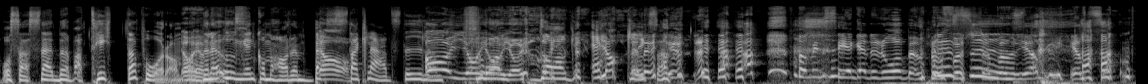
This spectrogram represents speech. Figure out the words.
Och så här, bara titta på dem. Ja, jag Den här vet. ungen kommer ha den bästa Ja. klädstilen Oj, oj, från oj, oj. dag ett. Ja, liksom. Man vill se garderoben från första början. Det är helt sant.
